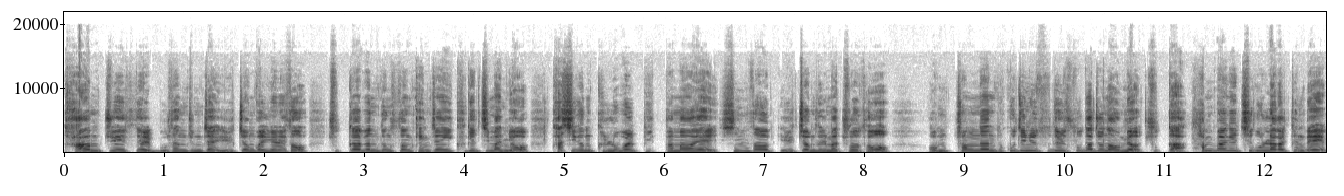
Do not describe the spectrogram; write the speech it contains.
다음 주에 있을 무상증자 일정 관련해서 주가 변동성 굉장히 크겠지만요. 다시금 글로벌 빅파마와의 신사업 일정들 맞추어서 엄청난 호재 뉴스들 쏟아져 나오며 주가 한 방에 치고 올라갈 텐데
